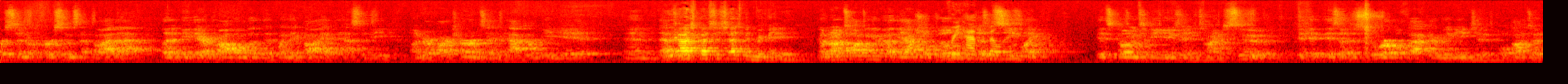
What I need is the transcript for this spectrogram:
person or persons that buy that, let it be their problem, that, that when they buy it, it has to be under our terms, and we have to remediate it, and that's. The asbestos has been remediated. No, I'm not talking about the actual building. Rehab the It doesn't building. seem like it's going to be used anytime soon. If it is a historical factor, we need to hold on to it.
